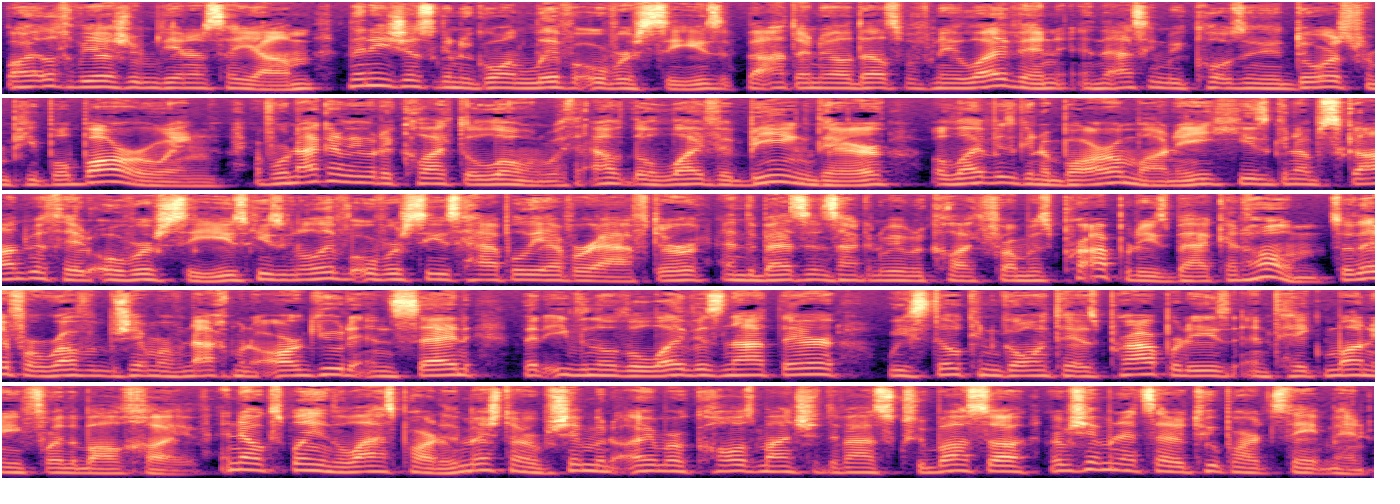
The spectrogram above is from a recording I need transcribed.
then he's just going to go and live overseas, and that's going to be closing the doors from people borrowing. If we're not going to be able to collect a loan without the life being there, a life is going to borrow money, he's going to abscond with it overseas, he's going to live overseas happily ever after, and the Bezdin's not going to be able to collect from his properties back at home. So therefore, Rav B'Shem Rav Nachman argued and said that even though the life is not there, we still can go into his properties and take money for the Baal Chayv. And now explaining the last part of the Mishnah, Rav Shimon Omer calls man Tavas Ksubasa. Rav Shimon had said a two-part statement.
